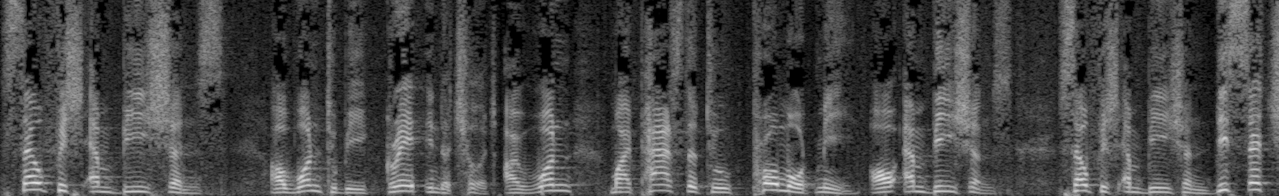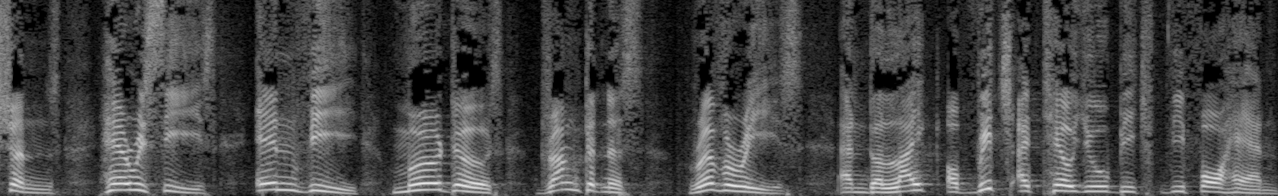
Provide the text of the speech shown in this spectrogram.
selfish ambitions. I want to be great in the church. I want my pastor to promote me. All ambitions, selfish ambition, dissensions, heresies, envy, murders, drunkenness, reveries, and the like of which I tell you beforehand,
